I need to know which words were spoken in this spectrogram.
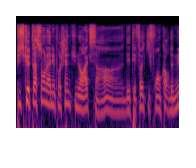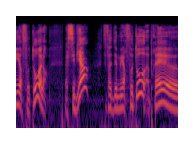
Puisque de toute façon l'année prochaine tu n'auras que ça, hein, des téléphones qui feront encore de meilleures photos. Alors, bah, c'est bien, ça fasse de meilleures photos. Après. Euh,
